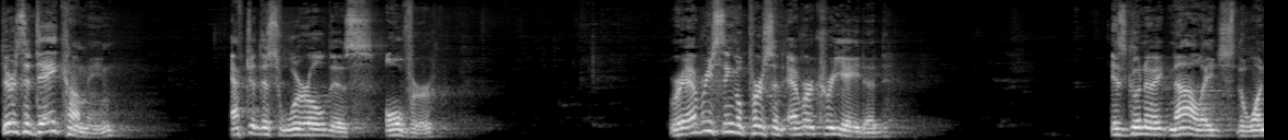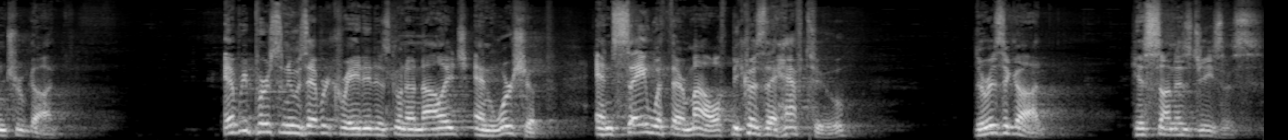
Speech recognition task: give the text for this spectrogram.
There's a day coming after this world is over where every single person ever created is going to acknowledge the one true God. Every person who's ever created is going to acknowledge and worship and say with their mouth, because they have to, there is a God. His son is Jesus.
